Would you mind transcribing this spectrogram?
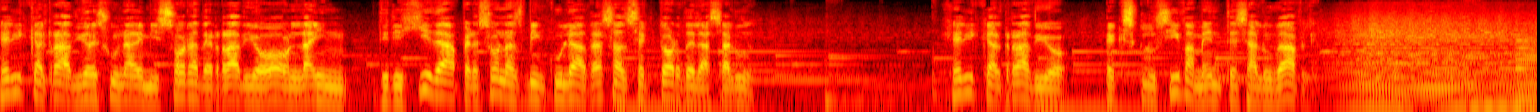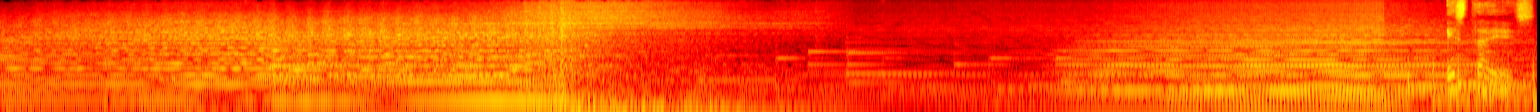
Helical Radio es una emisora de radio online, dirigida a personas vinculadas al sector de la salud. Helical Radio, exclusivamente saludable. Esta es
